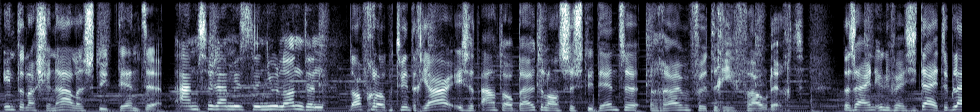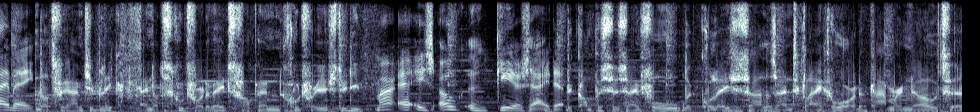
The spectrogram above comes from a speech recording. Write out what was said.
Internationale studenten. Amsterdam is the new London. De afgelopen 20 jaar is het aantal buitenlandse studenten ruim verdrievoudigd. Daar zijn universiteiten blij mee. Dat verruimt je blik en dat is goed voor de wetenschap en goed voor je studie. Maar er is ook een keerzijde. De campussen zijn vol, de collegezalen zijn te klein geworden. Kamernood uh,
